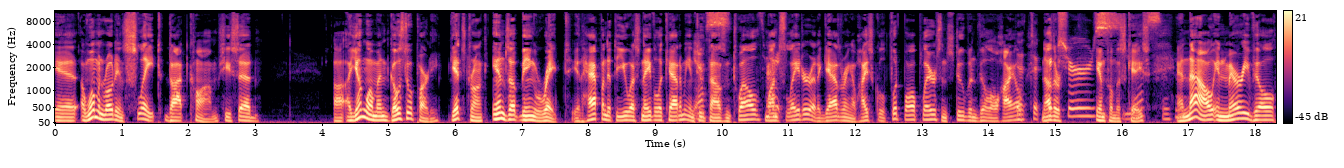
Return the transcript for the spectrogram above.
Uh, a woman wrote in Slate.com. She said, uh, "A young woman goes to a party, gets drunk, ends up being raped. It happened at the U.S. Naval Academy in Yes. 2012. That's Months right. later, at a gathering of high school football players in Steubenville, Ohio, another pictures. infamous case. Yes, mhm. And now in Maryville,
